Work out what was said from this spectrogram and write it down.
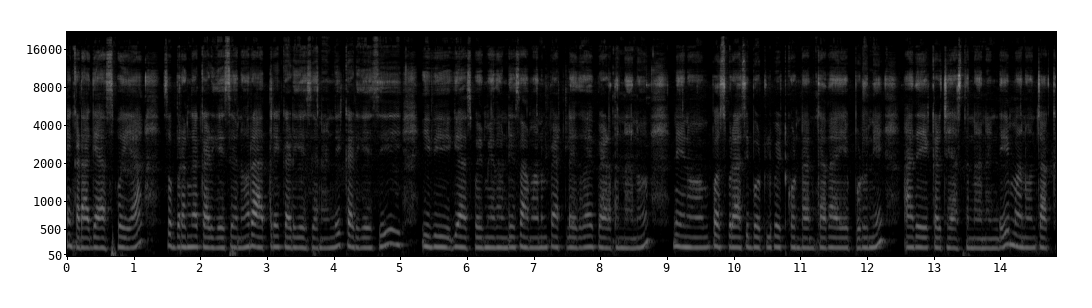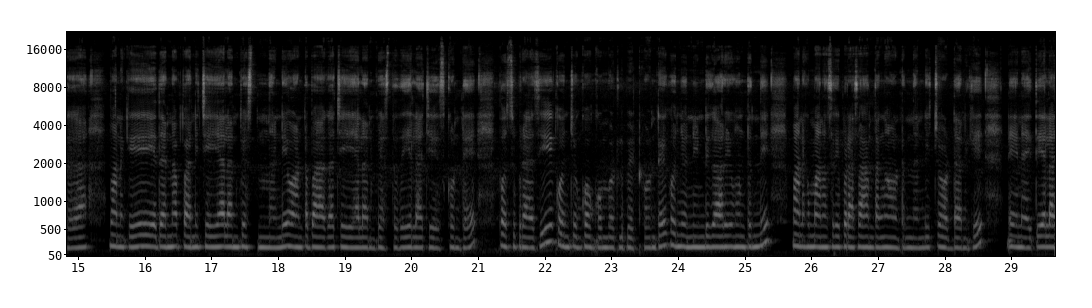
ఇక్కడ గ్యాస్ పొయ్య శుభ్రంగా కడిగేసాను. రాత్రి కడిగేసానండి. కడిగేసి ఇవి గ్యాస్ పొయ్యి మీద ఉండి సామానం పెట్టలేదు. అవి పెడుతున్నాను. నేను పసుపు రాసి బొట్లు పెట్టుకుంటాను కదా ఎప్పుడుని అదే ఇక్కడ చేస్తున్నానండి. మనం చక్కగా మనకి ఏదైనా పని చేయాలనిపిస్తుందండి వంట బాగా చేయాలనిపిస్తుంది. ఇలా చేసుకుంటే పసుపు రాసి కొంచెం కుంకుమ బొట్లు పెట్టుకుంటే కొంచెం నిండుగానే ఉంటుంది. మనకు మనసుకి ప్రశాంతంగా ఉంటుందండి చూడడానికి. నేనైతే ఇలా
